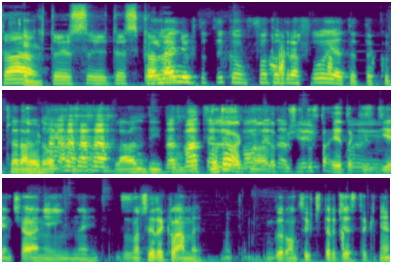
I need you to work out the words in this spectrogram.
Tak, tak. to jest, y, to jest kanał... Leniuk to tylko fotografuje te, te kurcze Tak. z Irlandii. Na tam. dwa No tak, telefony no ale na później dostaje no takie zdjęcia, a nie inne, to znaczy reklamy no, tam, gorących czterdziestek, nie?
